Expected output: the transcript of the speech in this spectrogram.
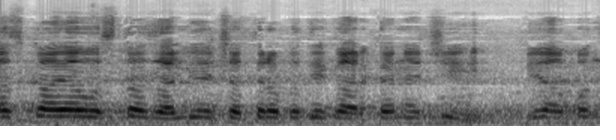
आज काय अवस्था झाली आहे छत्रपती कारखान्याची हे आपण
